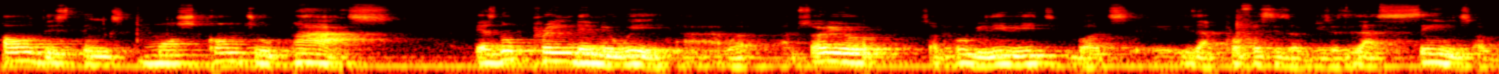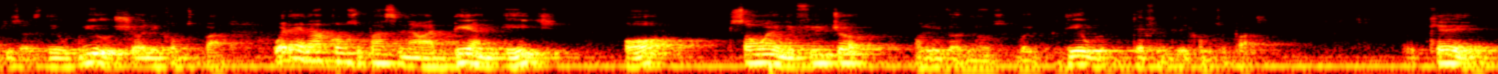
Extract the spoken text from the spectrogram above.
all these things must come to pass. There's no praying them away. Uh, well, I'm sorry, oh, some people believe it, but these are prophecies of Jesus. These are sayings of Jesus. They will surely come to pass. Whether it now comes to pass in our day and age or somewhere in the future, only God knows. But they will definitely come to pass. Okay.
